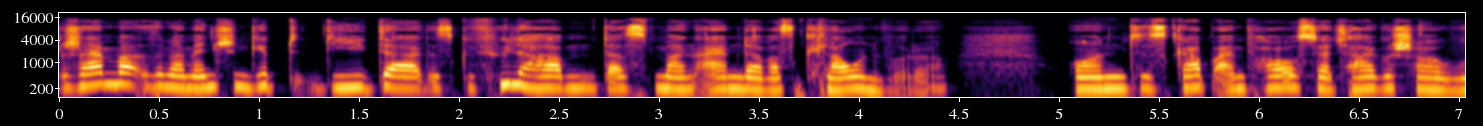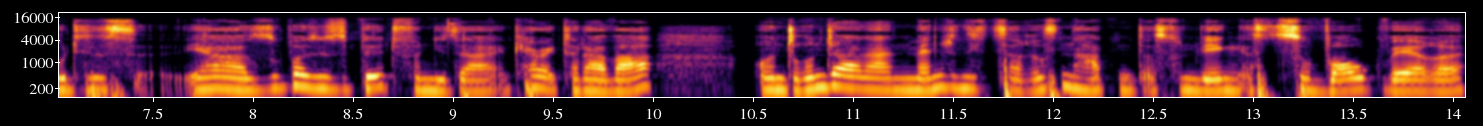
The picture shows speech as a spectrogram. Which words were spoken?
scheinbar es immer Menschen gibt, die da das Gefühl haben, dass man einem da was klauen würde. Und es gab einen Post der Tagesschau, wo dieses, ja, super süße Bild von dieser Charakter da war und drunter dann Menschen sich zerrissen hatten, dass von wegen es zu Vogue wäre,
